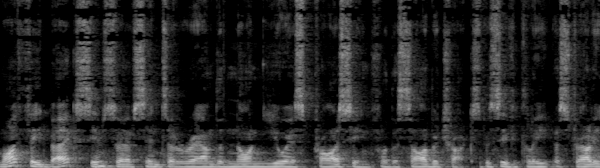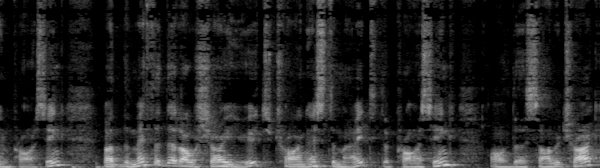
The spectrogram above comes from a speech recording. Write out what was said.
My feedback seems to have centered around the non-US pricing for the Cybertruck, specifically Australian pricing. But the method that I'll show you to try and estimate the pricing of the Cybertruck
